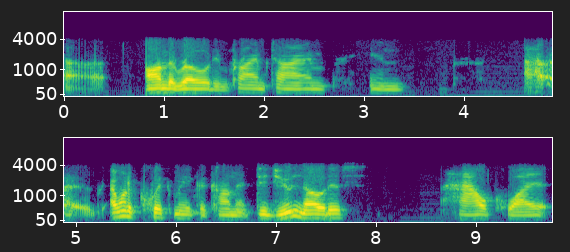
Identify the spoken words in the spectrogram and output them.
uh, on the road in prime time. In I, I want to quick make a comment. Did you notice how quiet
